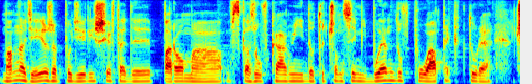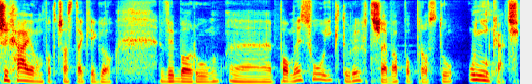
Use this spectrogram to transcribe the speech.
mam nadzieję, że podzielisz się wtedy paroma wskazówkami dotyczącymi błędów, pułapek, które czyhają podczas takiego wyboru e, pomysłu i których trzeba po prostu unikać.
